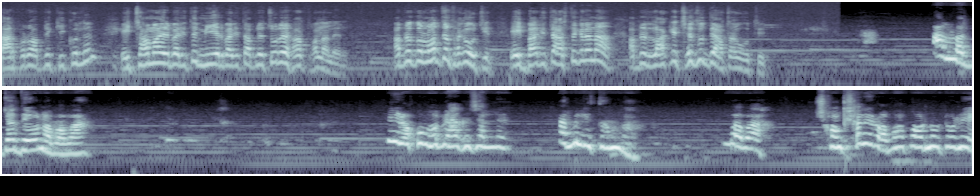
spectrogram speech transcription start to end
তারপরেও আপনি কি করলেন? এই জামাইয়ের বাড়িতে মেয়ের বাড়িতে আপনি চোরের হাত ফালালেন। আপনার তো লজ্জা থাকা উচিত। এই বাড়িতে আসতে গেলে না আপনার লাকে ছেঁচুর দিয়ে আসা উচিত। আর লজ্জা দেও না বাবা। এরকম ভাবে আগে জানলে আমি নিতাম না। বাবা সংসারের অভাব অনটনে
